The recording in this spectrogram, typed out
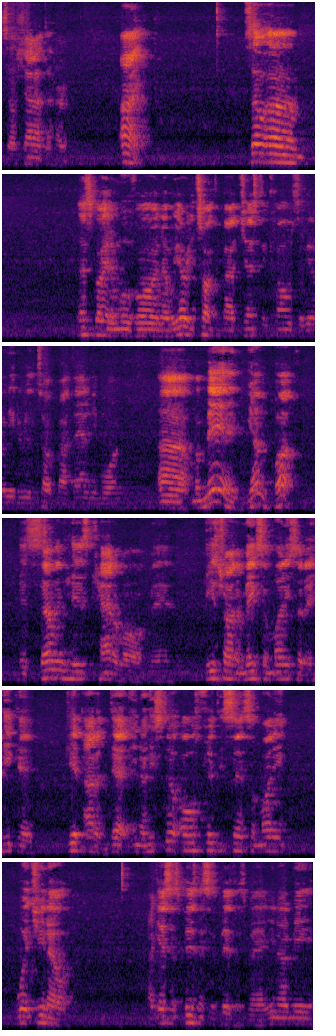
So shout out to her. All right. So um, let's go ahead and move on. Uh, we already talked about Justin Combs, so we don't need to really talk about that anymore. Uh, my man, Young Buck, is selling his catalog. He's trying to make some money so that he can get out of debt. You know, he still owes 50 cents of money, which, you know, I guess his business is business, man. You know what I mean?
